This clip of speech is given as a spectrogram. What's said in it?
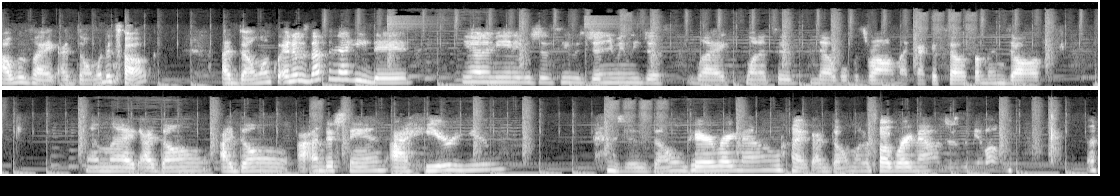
I was like, I don't want to talk. I don't want, and it was nothing that he did. You know what I mean? It was just he was genuinely just like wanted to know what was wrong. Like I could tell something's off. And like I don't, I don't, I understand. I hear you. I just don't care right now. Like I don't want to talk right now. Just leave me alone.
